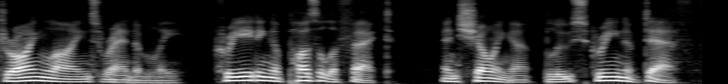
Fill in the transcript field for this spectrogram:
drawing lines randomly, creating a puzzle effect, and showing a blue screen of death.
